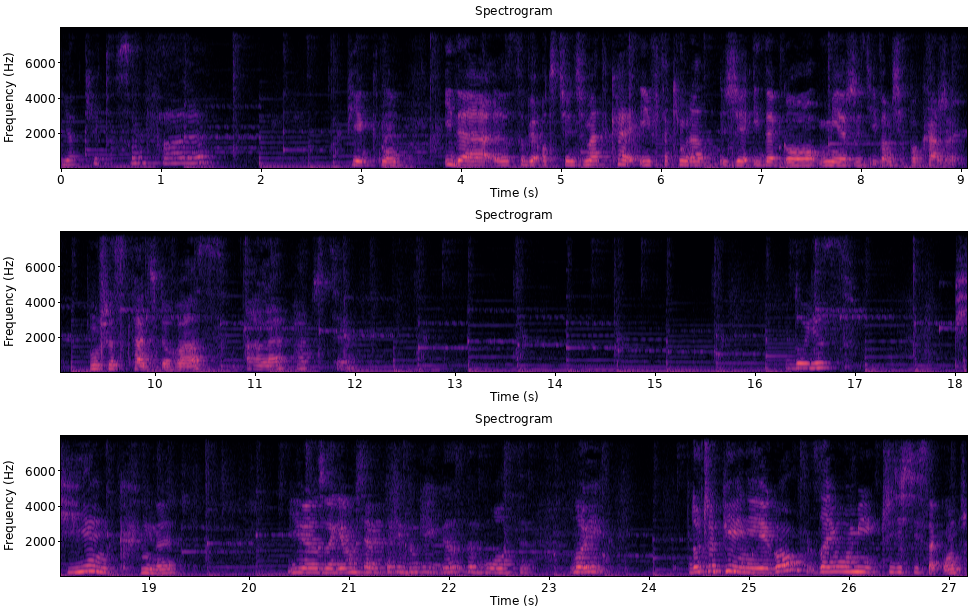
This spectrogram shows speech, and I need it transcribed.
Jakie to są fale? Piękne. idę sobie odciąć metkę i w takim razie idę go mierzyć i wam się pokażę. Muszę stać do was, ale patrzcie. To jest piękny. Jezu, ja bym chciała mieć takie długie i gęste włosy. No i doczepienie jego zajęło mi 30 sekund.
